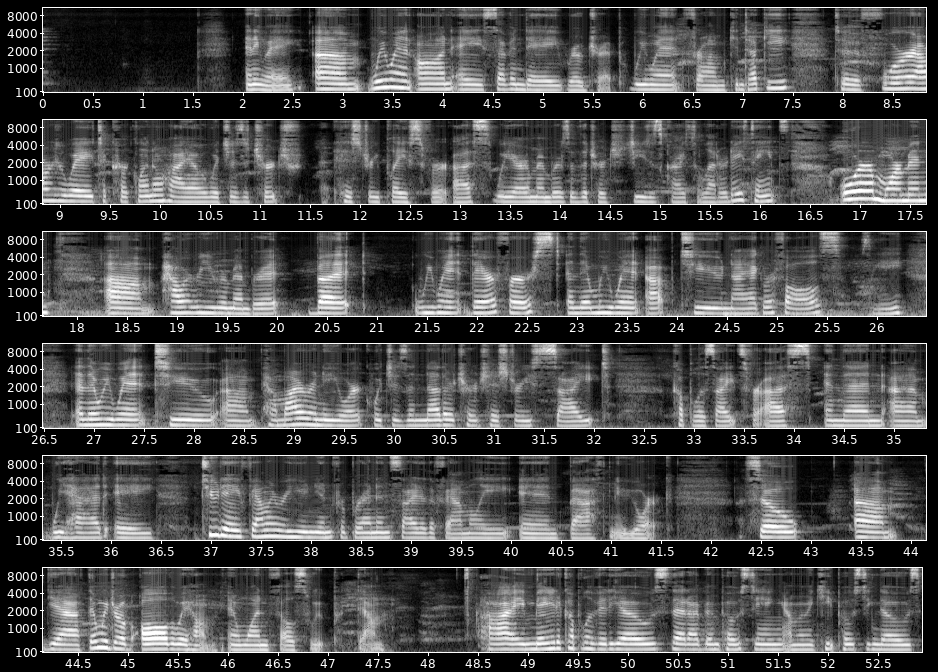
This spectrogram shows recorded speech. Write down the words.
Anyway, um, we went on a seven-day road trip. We went from Kentucky to four hours away to Kirtland, Ohio, which is a church history place for us. We are members of the Church of Jesus Christ of Latter-day Saints or Mormon, um, however you remember it. But we went there first and then we went up to Niagara Falls, see? And then we went to um, Palmyra, New York, which is another church history site, a couple of sites for us. And then um, we had a two-day family reunion for Brandon's side of the family in Bath, New York. So, um, yeah, then we drove all the way home in one fell swoop down. I made a couple of videos that I've been posting. I'm going to keep posting those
